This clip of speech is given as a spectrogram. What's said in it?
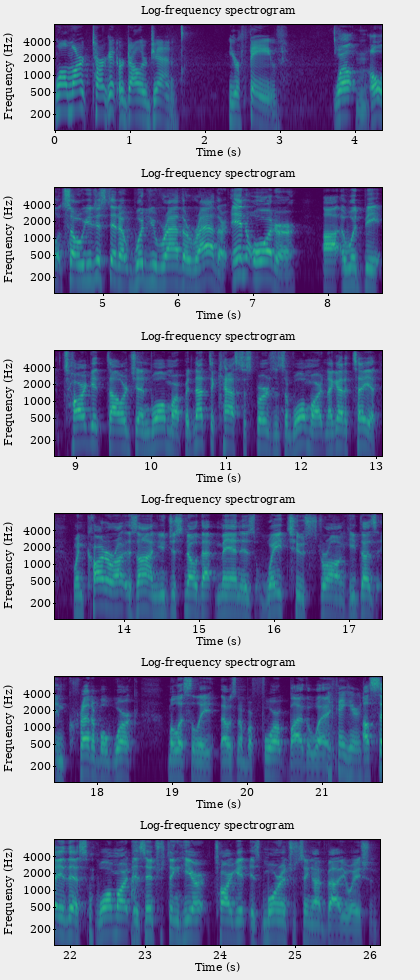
Walmart, Target, or Dollar Gen? Your fave. Well, mm. oh, so you just did a would you rather rather. In order, uh, it would be Target, Dollar Gen, Walmart, but not to cast aspersions of Walmart. And I got to tell you, when Carter is on, you just know that man is way too strong. He does incredible work. Melissa Lee, that was number four, by the way. I figured. I'll say this Walmart is interesting here, Target is more interesting on valuation.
